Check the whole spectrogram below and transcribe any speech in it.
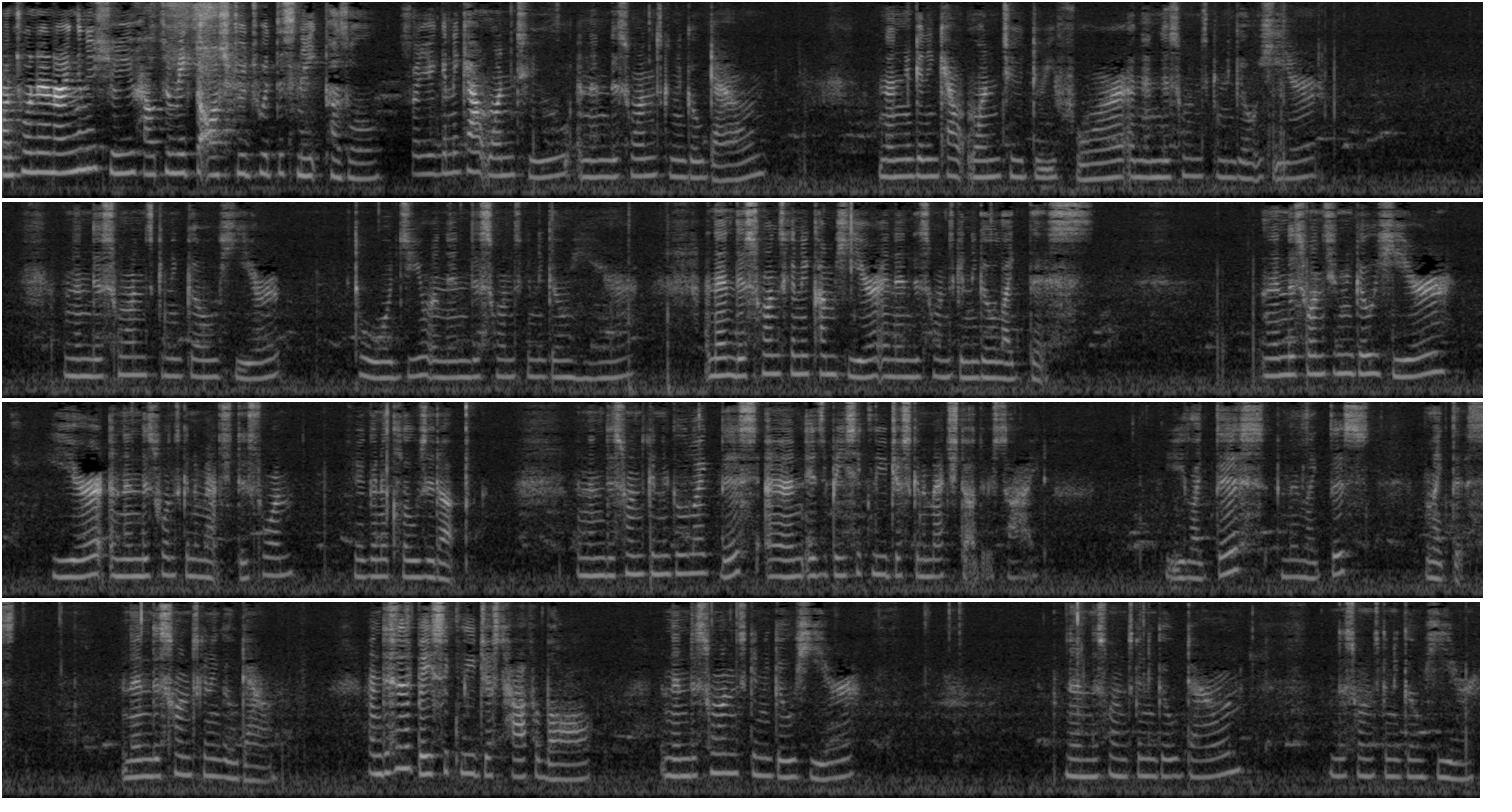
Antoine and I'm going to show you how to make the ostrich with the snake puzzle. So you're going to count one, two, and then this one's going to go down. And then you're going to count one, two, three, four, and then this one's going to go here. And then this one's going to go here towards you, and then this one's going to go here. And then this one's going to come here, and then this one's going to go like this. And then this one's going to go here, here, and then this one's gonna match this one. You're gonna close it up. And then this one's gonna go like this, and it's basically just gonna match the other side. You like this, and then like this, and like this. And then this one's gonna go down. And this is basically just half a ball. And then this one's gonna go here. And then this one's gonna go down. And this one's gonna go here.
